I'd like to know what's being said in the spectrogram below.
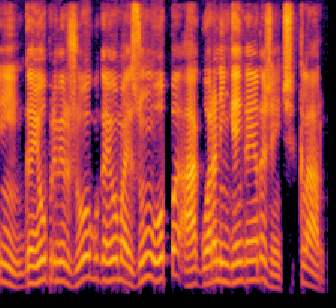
em ganhou o primeiro jogo, ganhou mais um, opa, agora ninguém ganha da gente. Claro,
